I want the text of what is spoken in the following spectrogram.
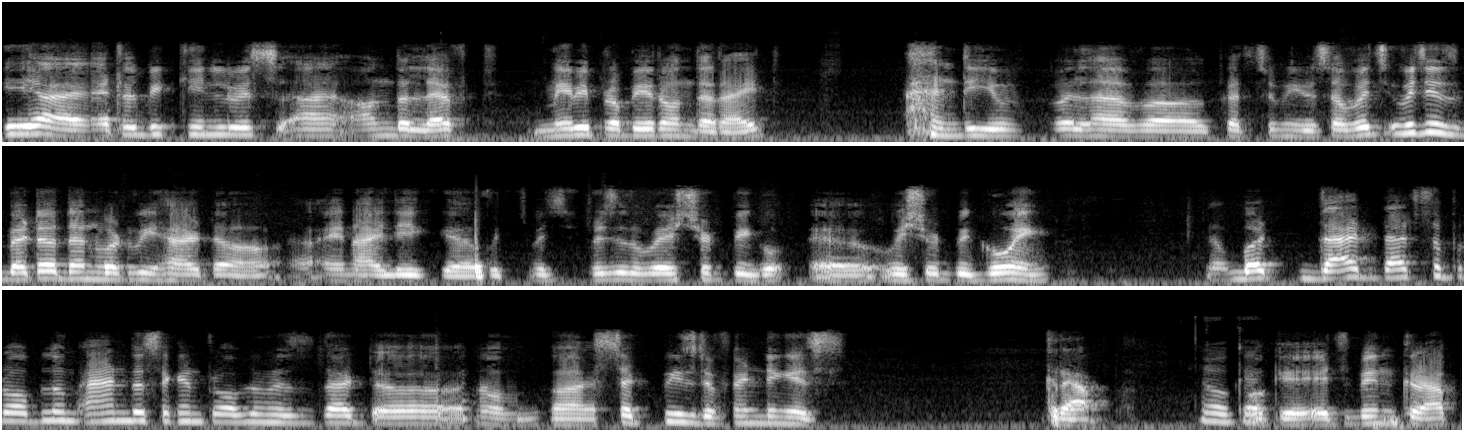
yeah, it'll be Keen Lewis uh, on the left, maybe Prabir on the right, and you will have uh, Katsumi Yusa, which which is better than what we had uh, in I League, uh, which, which which is the way should be go- uh, we should be going. But that that's the problem, and the second problem is that uh, no, uh, set piece defending is crap. Okay. Okay, it's been crap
